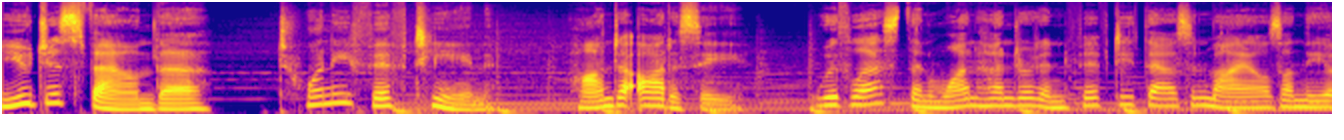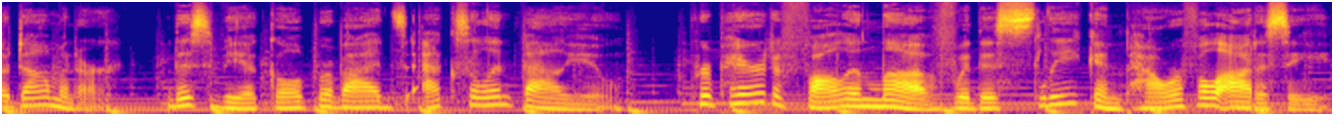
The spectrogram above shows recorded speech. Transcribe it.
You just found the 2015 Honda Odyssey. With less than 150,000 miles on the odometer, this vehicle provides excellent value. Prepare to fall in love with this sleek and powerful Odyssey.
